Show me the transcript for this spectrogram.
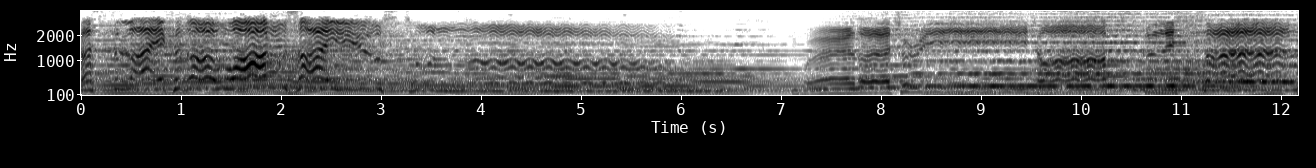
just like the ones I used to know, where the treetops glisten.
